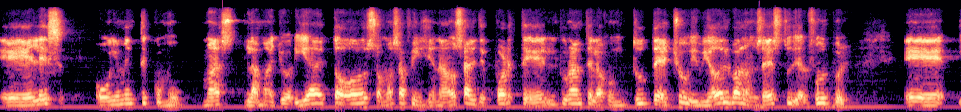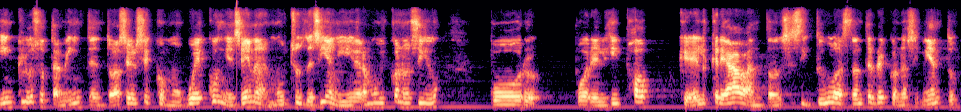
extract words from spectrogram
Él es, obviamente, como más la mayoría de todos, somos aficionados al deporte. Él durante la juventud, de hecho, vivió del baloncesto y del fútbol. Eh, incluso también intentó hacerse como hueco en escena, muchos decían, y era muy conocido por, por el hip hop que él creaba, entonces sí tuvo bastante reconocimiento.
